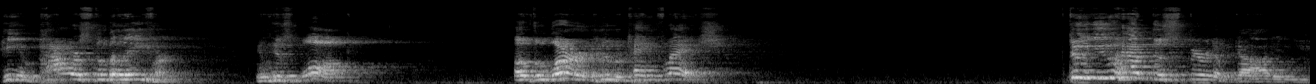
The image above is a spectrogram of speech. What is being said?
He empowers the believer in his walk of the Word who became flesh. Do you have the Spirit of God in you?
